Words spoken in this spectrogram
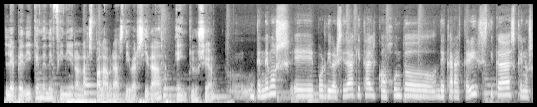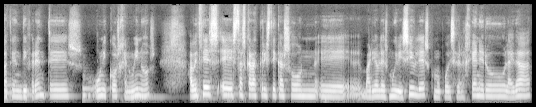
le pedí que me definiera las palabras diversidad e inclusión. Entendemos eh, por diversidad quizá el conjunto de características que nos hacen diferentes, únicos, genuinos. A veces eh, estas características son eh, variables muy visibles, como puede ser el género, la edad,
